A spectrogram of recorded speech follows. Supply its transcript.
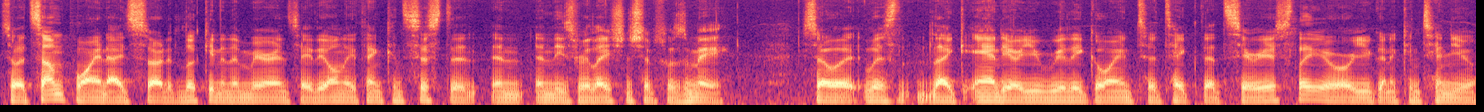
So at some point, I started looking in the mirror and say the only thing consistent in, in these relationships was me. So it was like, Andy, are you really going to take that seriously, or are you going to continue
